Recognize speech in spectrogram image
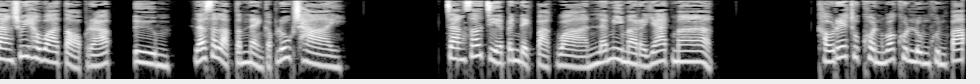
จางชุยฮวาตอบรับ อืม แล้วสลับตำแหน่งกับลูกชาย จางเซาเจียเป็นเด็กปากหวานและมีมารยาทมาก เขาเรียกทุกคนว่าคุณลุงคุณป้า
